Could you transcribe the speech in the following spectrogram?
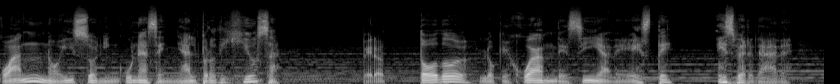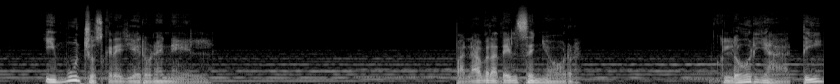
Juan no hizo ninguna señal prodigiosa, pero todo lo que Juan decía de éste es verdad, y muchos creyeron en él. Palabra del Señor. Gloria a ti,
